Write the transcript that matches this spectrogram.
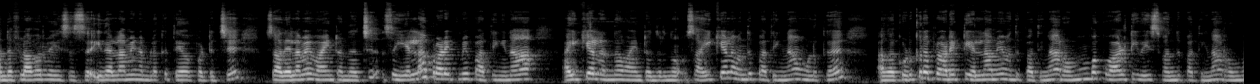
அந்த ஃப்ளவர் வேசஸ் இதெல்லாமே நம்மளுக்கு தேவைப்பட்டுச்சு. ஸோ அது எல்லாமே வாங்கிட்டு வந்தாச்சு. ஸோ எல்லா ப்ராடக்ட்டுமே பார்த்தீங்கன்னா, ஐக்கியாலருந்து தான் வாங்கிட்டு வந்திருந்தோம். ஸோ ஐக்கியாவில் வந்து பார்த்தீங்கன்னா, உங்களுக்கு அங்கே கொடுக்குற ப்ராடக்ட் எல்லாமே வந்து பார்த்தீங்கன்னா, ரொம்ப குவாலிட்டி வைஸ் வந்து பார்த்தீங்கன்னா, ரொம்ப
